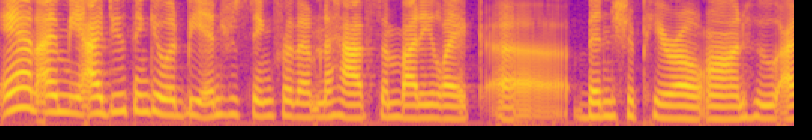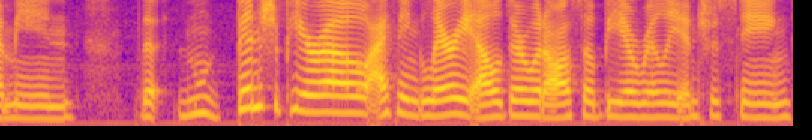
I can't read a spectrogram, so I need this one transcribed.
And I mean, I do think it would be interesting for them to have somebody like uh, Ben Shapiro on, who, I mean, the Ben Shapiro, I think Larry Elder would also be a really interesting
